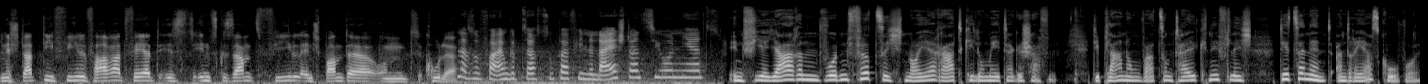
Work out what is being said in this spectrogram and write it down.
Eine Stadt, die viel Fahrrad fährt, ist insgesamt viel entspannter und cooler. Also vor allem gibt es auch super viele Leihstationen jetzt. In vier Jahren wurden 40 neue Radkilometer geschaffen. Die Planung war zum Teil knifflig. Dezernent Andreas Kowol.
